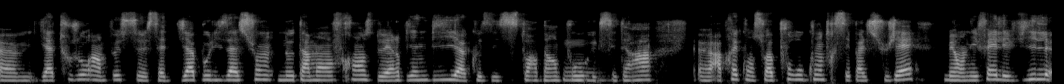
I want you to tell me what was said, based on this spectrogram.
il y a toujours un peu ce, cette diabolisation, notamment en France, de Airbnb à cause des histoires d'impôts, mmh. etc. Euh, après qu'on soit pour ou contre, c'est pas le sujet, mais en effet, les villes,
